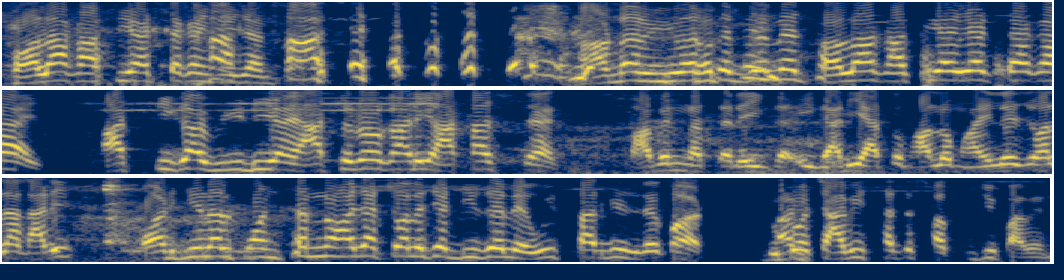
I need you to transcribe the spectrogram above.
ছ লাখ আশি হাজার টাকায় নিয়ে যান আপনার ভিউয়ারদের জন্য ছ লাখ আশি হাজার টাকায়। আর্টিকা ভিডিআই আঠেরো গাড়ি আঠাশ ট্যাগ পাবেন না স্যার এই গাড়ি এত ভালো মাইলেজ ওয়ালা গাড়ি। অরিজিনাল পঞ্চান্ন হাজার চলেছে ডিজেলে উইথ সার্ভিস রেকর্ড দুটো চাবির সাথে সবকিছু পাবেন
